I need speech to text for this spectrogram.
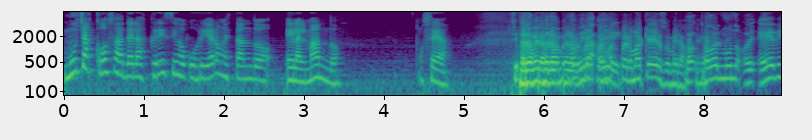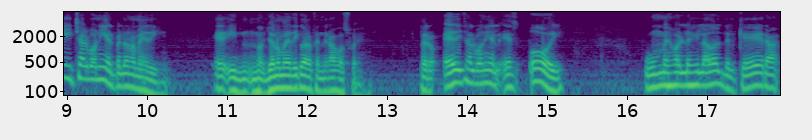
muchas cosas de las crisis ocurrieron estando él al mando. O sea, pero, pero, mira, pero, más que eso, mira. todo el mundo, Eddie Charboniel, perdóname, Eddie, eh, y yo no me dedico a defender a Josué, pero Eddie Charboniel es hoy un mejor legislador del que era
